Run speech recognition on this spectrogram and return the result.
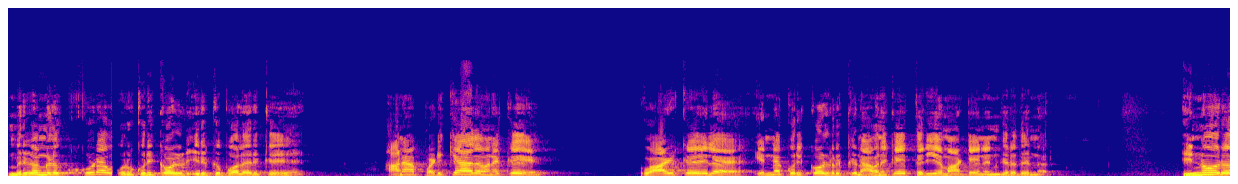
மிருகங்களுக்கு கூட ஒரு குறிக்கோள் இருக்குது போல இருக்குது ஆனால் படிக்காதவனுக்கு வாழ்க்கையில் என்ன குறிக்கோள் இருக்குன்னு அவனுக்கே தெரிய மாட்டேன் என்கிறதுன்னர். இன்னொரு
